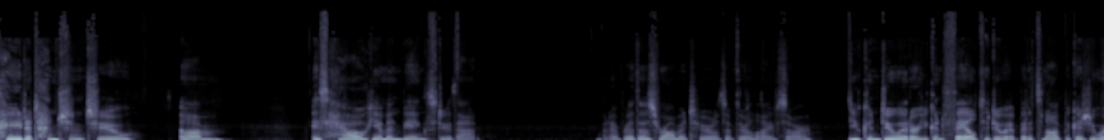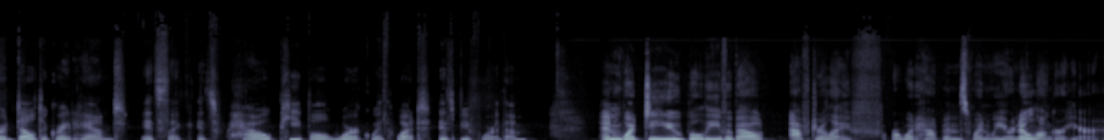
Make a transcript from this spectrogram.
paid attention to um, is how human beings do that whatever those raw materials of their lives are. You can do it or you can fail to do it, but it's not because you were dealt a great hand. It's like it's how people work with what is before them. And what do you believe about afterlife or what happens when we are no longer here?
